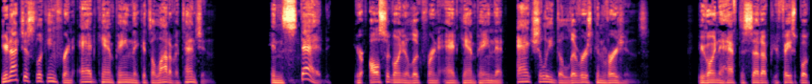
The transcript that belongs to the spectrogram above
You're not just looking for an ad campaign that gets a lot of attention. Instead, you're also going to look for an ad campaign that actually delivers conversions. You're going to have to set up your Facebook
